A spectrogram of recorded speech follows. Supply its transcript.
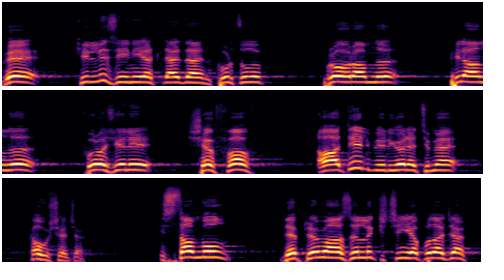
ve kirli zihniyetlerden kurtulup programlı, planlı, projeli, şeffaf, adil bir yönetime kavuşacak. İstanbul depreme hazırlık için yapılacak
